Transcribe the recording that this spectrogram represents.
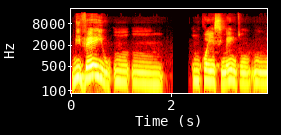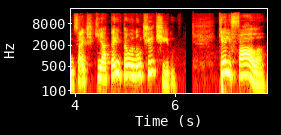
me veio um, um, um conhecimento, um, um, insight que até então eu não tinha tido. Que ele fala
